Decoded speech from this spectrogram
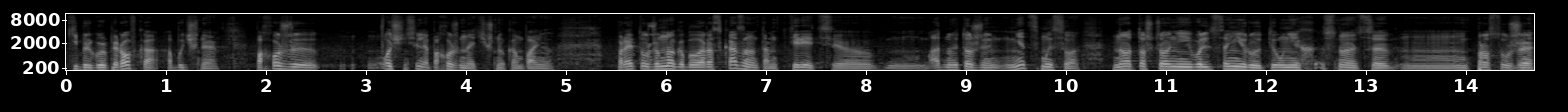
кибергруппировка обычная, похоже, очень сильно похожа на айтишную компанию. Про это уже много было рассказано, там тереть э, одно и то же нет смысла, но то, что они эволюционируют и у них становится просто уже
